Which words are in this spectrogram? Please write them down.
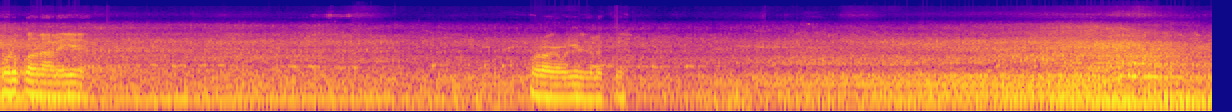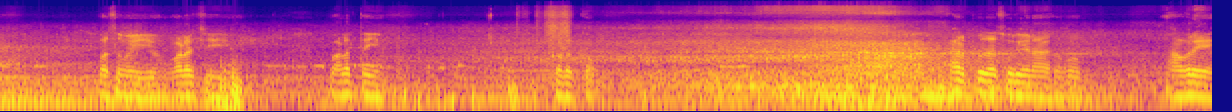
கொடுப்பதனாலேயே உலக உயிர்களுக்கு பசுமையும் வளர்ச்சியையும் வளத்தையும் கொடுக்கும். அற்புத சூரியனாகவும் அவரே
